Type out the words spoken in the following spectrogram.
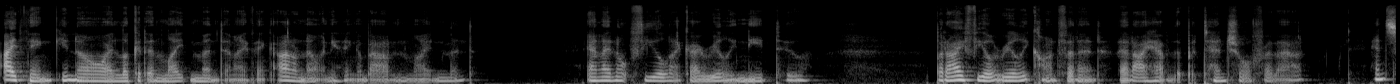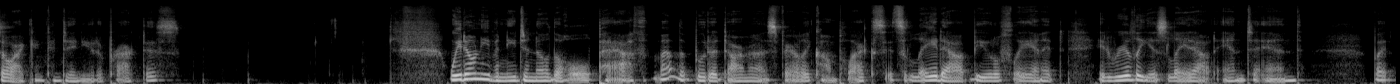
I think, you know, I look at enlightenment and I think, I don't know anything about enlightenment. And I don't feel like I really need to. But I feel really confident that I have the potential for that. And so I can continue to practice we don't even need to know the whole path. The Buddha Dharma is fairly complex. It's laid out beautifully and it, it really is laid out end to end. But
